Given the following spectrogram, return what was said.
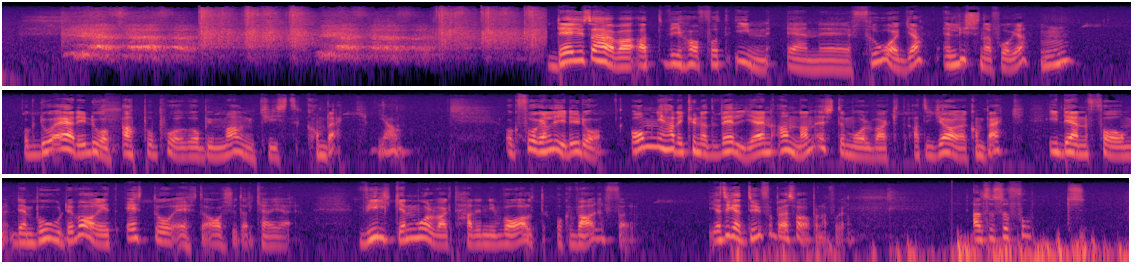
Det är ju så här va, att vi har fått in en eh, fråga, en lyssnarfråga. Mm. Och då är det ju då apropå Robin Malmqvist comeback. Ja. Och frågan lyder ju då, om ni hade kunnat välja en annan Östermålvakt att göra comeback i den form den borde varit ett år efter avslutad karriär. Vilken målvakt hade ni valt och varför? Jag tycker att du får börja svara på den här frågan. Alltså så fort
